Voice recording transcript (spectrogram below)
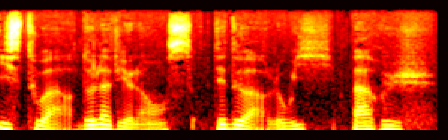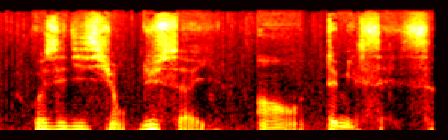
Histoire de la violence d'Édouard Louis, paru aux éditions du Seuil en 2016.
